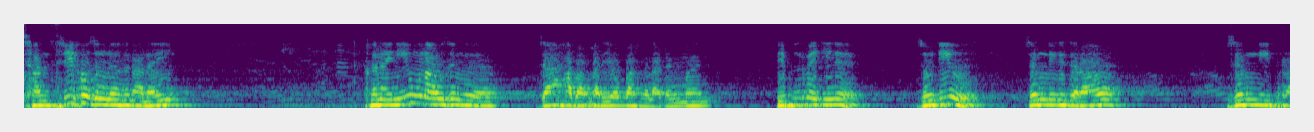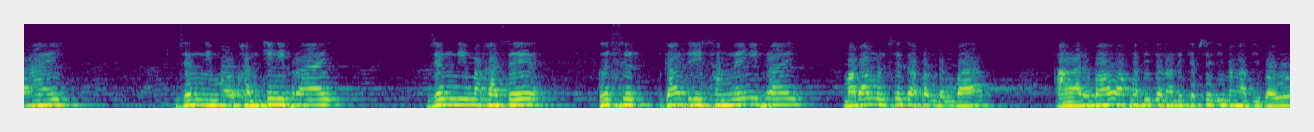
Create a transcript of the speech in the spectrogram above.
सानस्रिखौ जोंनो होनानै होनायनि उनाव जोङो जा हाबाफारियाव बाहागो लादोंमोन बेफोरबायदिनो जदिउ जोंनि गेजेराव जोंनिफ्राय जोंनि मावखान्थिनिफ्राय जोंनि माखासे गोसो गाज्रि साननायनिफ्राय माबा मोनसे जाफ्लांदोंबा आं आरोबाव आफादनि जानानै खेबसे निमाहा बिबावो।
